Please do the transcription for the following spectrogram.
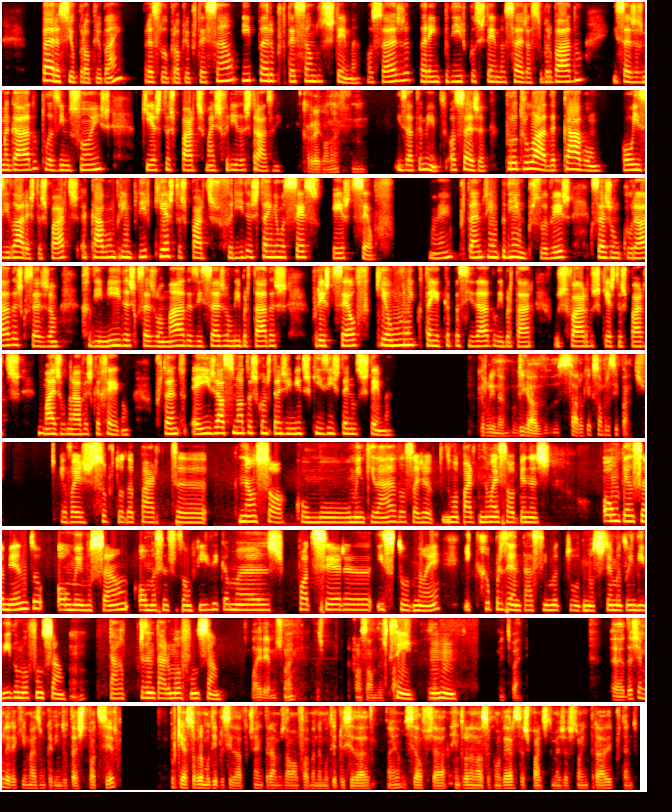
para seu próprio bem, para a sua própria proteção e para a proteção do sistema, ou seja, para impedir que o sistema seja assoberbado e seja esmagado pelas emoções que estas partes mais feridas trazem. Carregam, não é? Hum. Exatamente. Ou seja, por outro lado, acabam ou exilar estas partes, acabam por impedir que estas partes feridas tenham acesso a este self. Não é? Portanto, impedindo, por sua vez, que sejam curadas, que sejam redimidas, que sejam amadas e sejam libertadas por este self, que é o único que tem a capacidade de libertar os fardos que estas partes mais vulneráveis carregam. Portanto, aí já se nota os constrangimentos que existem no sistema. Carolina, obrigado. Sara, o que é que são para si partes? Eu vejo sobretudo a parte não só como uma entidade, ou seja, numa parte não é só apenas ou um pensamento, ou uma emoção, ou uma sensação física, mas pode ser uh, isso tudo, não é? E que representa, acima de tudo, no sistema do indivíduo, uma função. Uhum. Está a representar uma função. Lá iremos, não é? A função das partes. Sim. Uhum. Muito bem. Uh, Deixem-me ler aqui mais um bocadinho do texto, pode ser? Porque é sobre a multiplicidade, porque já entramos de alguma forma na multiplicidade, é? o self já entrou na nossa conversa, as partes também já estão a entrar e, portanto,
